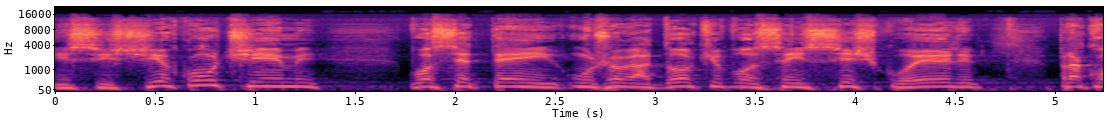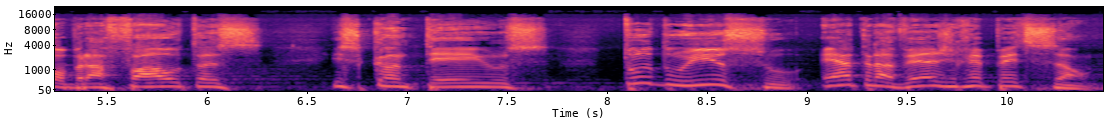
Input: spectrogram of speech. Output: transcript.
insistir com o time. Você tem um jogador que você insiste com ele para cobrar faltas, escanteios. Tudo isso é através de repetição.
